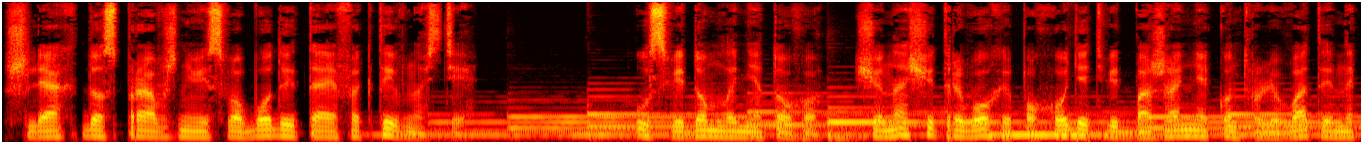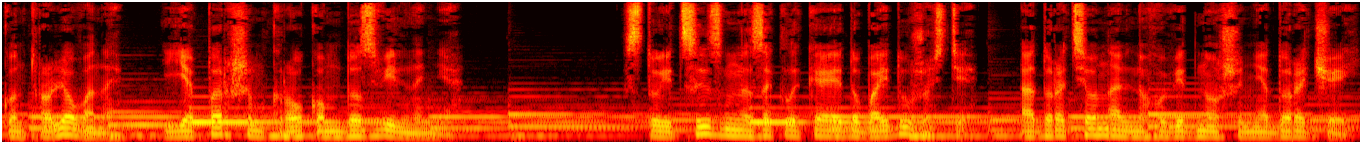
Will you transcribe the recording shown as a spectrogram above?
Шлях до справжньої свободи та ефективності. Усвідомлення того, що наші тривоги походять від бажання контролювати неконтрольоване, є першим кроком до звільнення. Стоїцизм не закликає до байдужості, а до раціонального відношення до речей.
